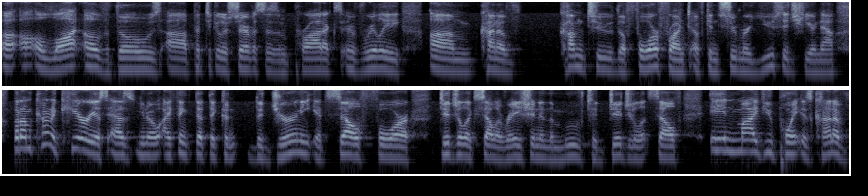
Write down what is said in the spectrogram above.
a lot of those uh, particular services and products have really um, kind of come to the forefront of consumer usage here now. But I'm kind of curious, as you know, I think that the the journey itself for digital acceleration and the move to digital itself, in my viewpoint, is kind of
